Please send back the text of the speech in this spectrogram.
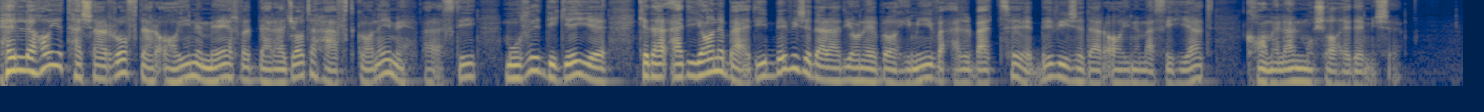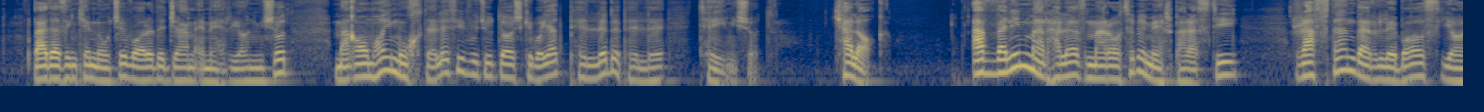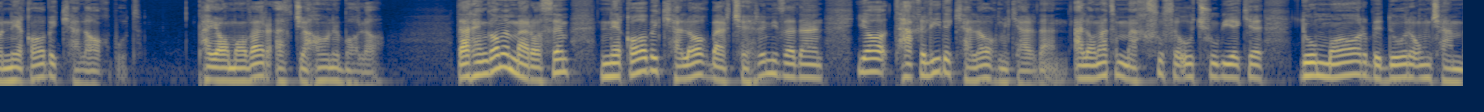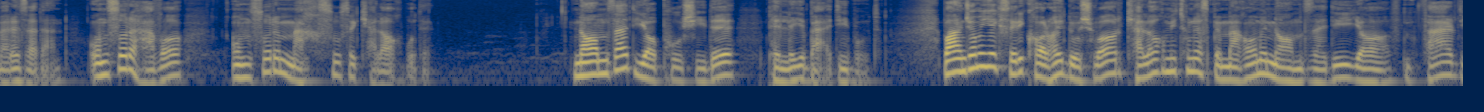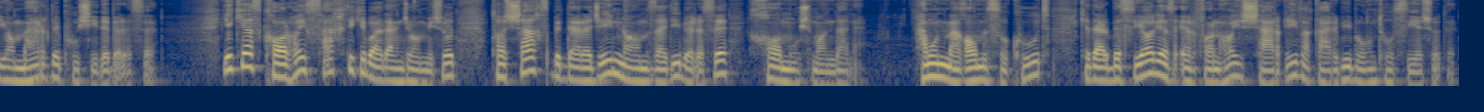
پله های تشرف در آین مهر و درجات هفتگانه مهرپرستی موضوع دیگه که در ادیان بعدی به ویژه در ادیان ابراهیمی و البته به ویژه در آین مسیحیت کاملا مشاهده میشه. بعد از اینکه نوچه وارد جمع مهریان می‌شد، مقام های مختلفی وجود داشت که باید پله به پله طی می‌شد. کلاق اولین مرحله از مراتب مهرپرستی رفتن در لباس یا نقاب کلاق بود. پیامآور از جهان بالا. در هنگام مراسم نقاب کلاق بر چهره می‌زدند یا تقلید کلاق می‌کردند علامت مخصوص او چوبیه که دو مار به دور اون چنبره زدن. عنصر هوا عنصر مخصوص کلاق بوده. نامزد یا پوشیده پله بعدی بود. با انجام یک سری کارهای دشوار کلاق می‌تونست به مقام نامزدی یا فرد یا مرد پوشیده برسه. یکی از کارهای سختی که باید انجام می‌شد تا شخص به درجه نامزدی برسه خاموش ماندنه. همون مقام سکوت که در بسیاری از عرفانهای شرقی و غربی به اون توصیه شده.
